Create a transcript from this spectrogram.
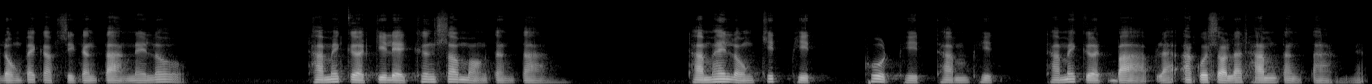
หลงไปกับสิ่งต่างๆ ในโลกทำให้เกิดกิเลสเครื่องเศร้าหมองต่างๆทำให้หลงคิดผิด พูดผิดทำผิดทำให้เกิดบาปและอกุศลธรรมต่างๆเนี่ย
